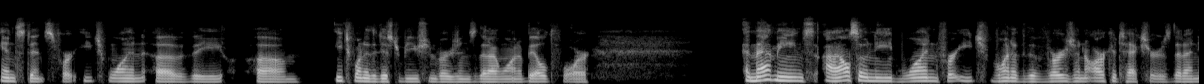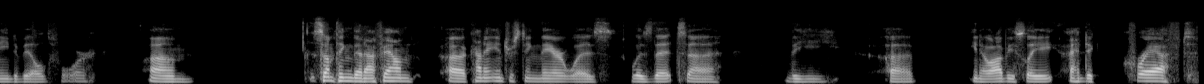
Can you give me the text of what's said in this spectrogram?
instance for each one of the um, each one of the distribution versions that I want to build for. And that means I also need one for each one of the version architectures that I need to build for. Um, something that I found uh, kind of interesting there was was that uh, the uh, you know obviously I had to craft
